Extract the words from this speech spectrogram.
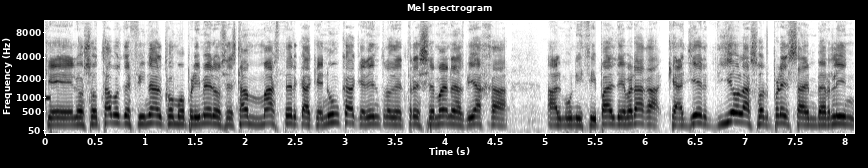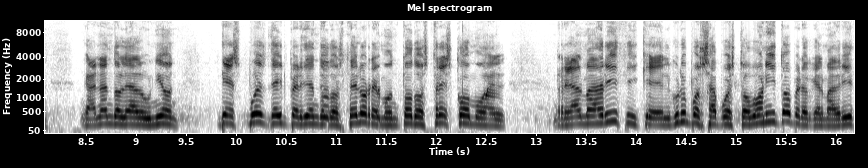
que los octavos de final como primeros están más cerca que nunca, que dentro de tres semanas viaja al Municipal de Braga, que ayer dio la sorpresa en Berlín ganándole a la Unión después de ir perdiendo 2-0, remontó 2-3 como el Real Madrid y que el grupo se ha puesto bonito, pero que el Madrid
